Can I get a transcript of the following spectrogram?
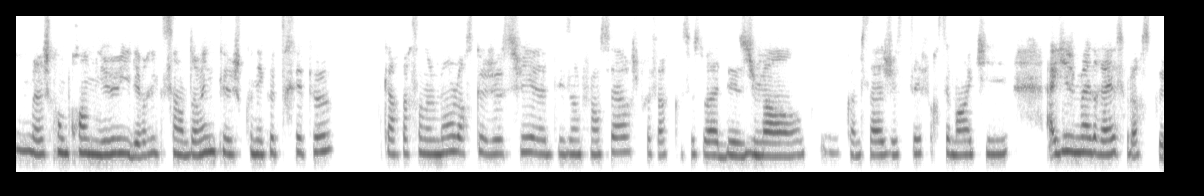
Bah, je comprends mieux. Il est vrai que c'est un domaine que je connais que très peu car personnellement, lorsque je suis euh, des influenceurs, je préfère que ce soit des humains, comme ça, je sais forcément à qui, je m'adresse lorsque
